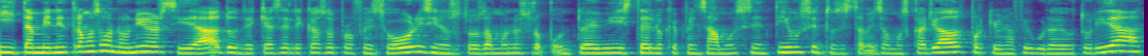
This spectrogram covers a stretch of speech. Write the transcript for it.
Y también entramos a una universidad donde hay que hacerle caso al profesor y si nosotros damos nuestro punto de vista de lo que pensamos y sentimos, entonces también somos callados porque hay una figura de autoridad.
